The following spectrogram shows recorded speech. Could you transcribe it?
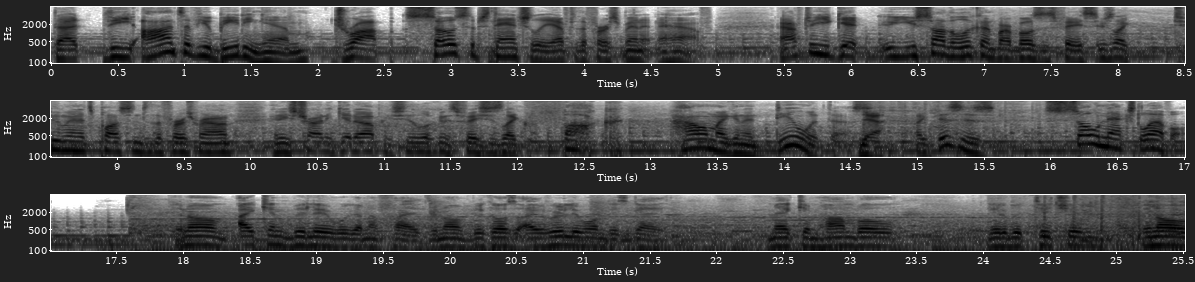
that the odds of you beating him drop so substantially after the first minute and a half. After you get, you saw the look on Barboza's face. There's like two minutes plus into the first round, and he's trying to get up. You see the look in his face. He's like, "Fuck, how am I going to deal with this?" Yeah. like this is so next level. You know, I can't believe we're gonna fight, you know, because I really want this guy. Make him humble, little bit teach him, you know,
